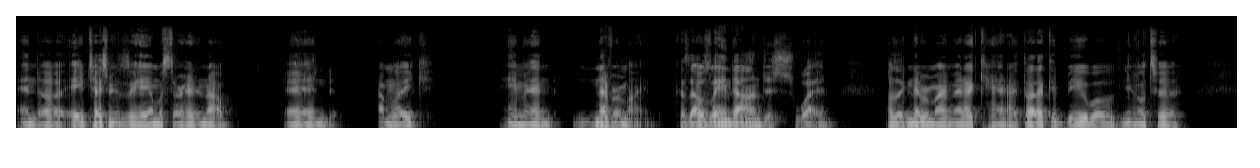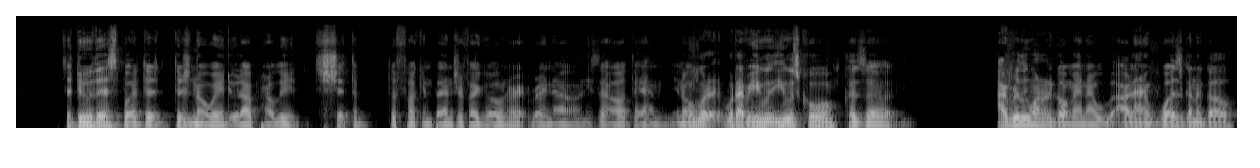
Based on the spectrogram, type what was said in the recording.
And uh, Abe texts me and says, hey, I'm going to start heading out. And I'm like, hey, man, never mind because I was laying down just sweating. I was like, never mind, man, I can't. I thought I could be able, you know, to to do this, but there, there's no way, dude. I'll probably shit the the fucking bench if I go right right now. And he's like, oh damn, you know, what, whatever. He was he was cool because uh, I really wanted to go, man. I I was gonna go,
